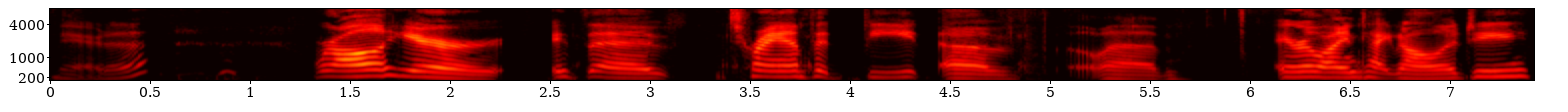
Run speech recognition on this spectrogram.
Meredith. We're all here. It's a triumphant feat of um, airline technology.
